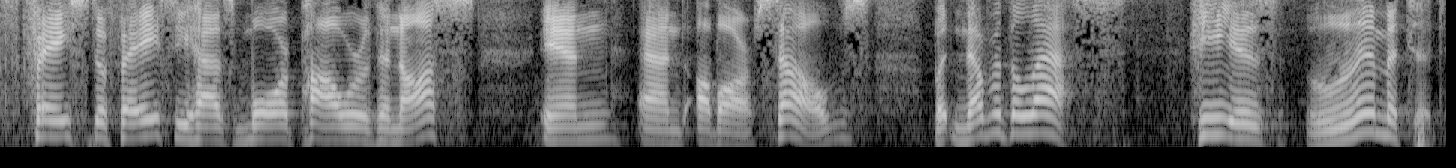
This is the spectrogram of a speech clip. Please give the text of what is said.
Face to face, he has more power than us in and of ourselves, but nevertheless, he is limited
